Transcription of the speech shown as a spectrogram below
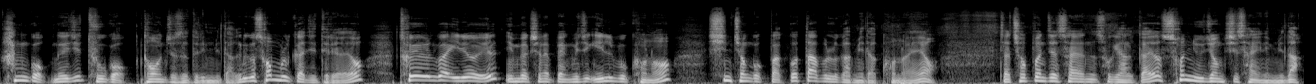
한 곡 내지 두 곡 더 얹어서 드립니다. 그리고 선물까지 드려요. 토요일과 일요일 인백션의 백뮤직 일부 코너 신청곡 받고 따블로 갑니다 코너예요. 자, 첫 번째 사연 소개할까요? 손유정 씨 사연입니다.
